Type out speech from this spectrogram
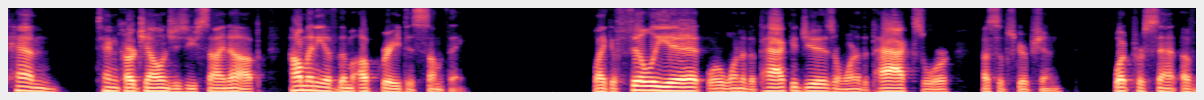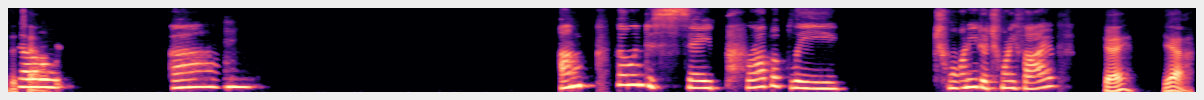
10 10 card challenges you sign up, how many of them upgrade to something? Like affiliate or one of the packages or one of the packs or a subscription? What percent of the so, 10? Um, I'm going to say probably 20 to 25. Okay. Yeah.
